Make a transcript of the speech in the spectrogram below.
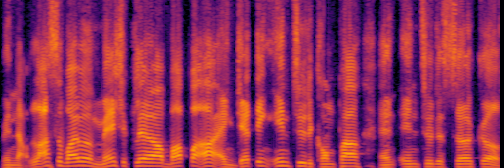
With now Last Survivor managed to clear out Bapa and getting into the compound and into the circle.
